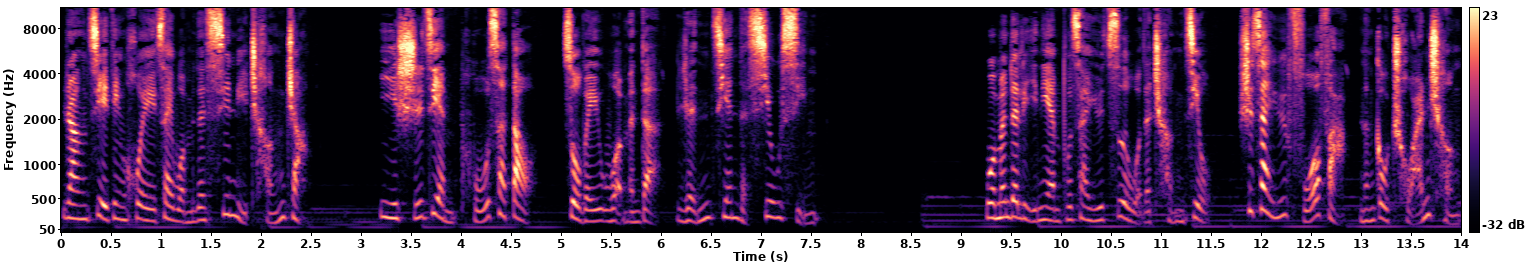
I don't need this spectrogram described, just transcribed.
让戒定慧在我们的心里成长，以实践菩萨道作为我们的人间的修行。我们的理念不在于自我的成就，是在于佛法能够传承，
